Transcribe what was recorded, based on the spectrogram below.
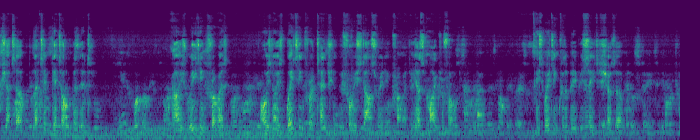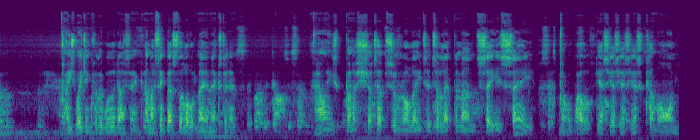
shut up, let him get on with it. Oh, he's reading from it. Oh, he's, no, he's waiting for attention before he starts reading from it. He has a microphone. He's waiting for the BBC to shut up. He's waiting for the word, I think, and I think that's the Lord Mayor next to him. Oh, he's going to shut up sooner or later to let the man say his say. Oh, well, yes, yes, yes, yes, come on.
